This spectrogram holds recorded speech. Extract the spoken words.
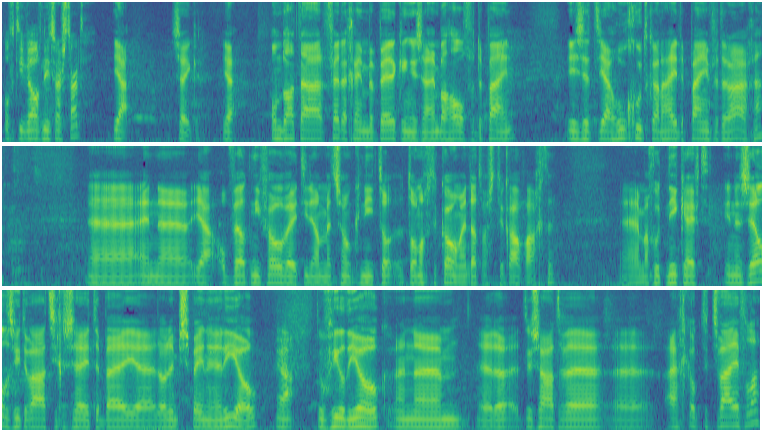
of hij wel of niet zou starten? Ja, zeker. Ja. Omdat daar verder geen beperkingen zijn, behalve de pijn, is het ja, hoe goed kan hij de pijn verdragen? Eh, en eh, ja, op welk niveau weet hij dan met zo'n knie to- toch nog te komen? En dat was natuurlijk afwachten. Eh, maar goed, Nick heeft in eenzelfde situatie gezeten bij de Olympische Spelen in Rio. Ja. Toen viel hij ook. En ehm, eh, toen zaten we eigenlijk ook te twijfelen.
